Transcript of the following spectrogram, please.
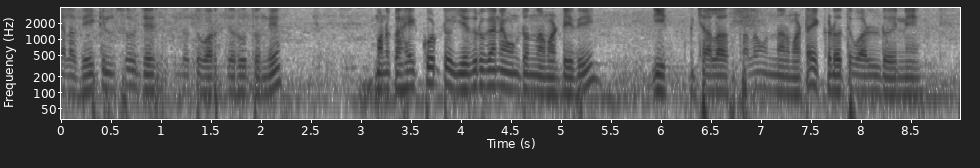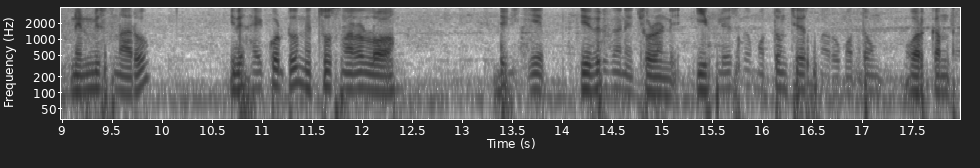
చాలా వెహికల్స్ జేసీబీలతో వర్క్ జరుగుతుంది. మనకు హైకోర్టు ఎదురుగానే ఉంటుందన్నమాట ఇది. ఈ చాలా స్థలం ఉందన్నమాట. ఇక్కడైతే వాళ్ళు దీన్ని నిర్మిస్తున్నారు. ఇది హైకోర్టు. మీరు చూస్తున్నారో? లో దీని ఎదురుగానే చూడండి. ఈ ప్లేస్లో మొత్తం చేస్తున్నారు. మొత్తం వర్క్ అంతా.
